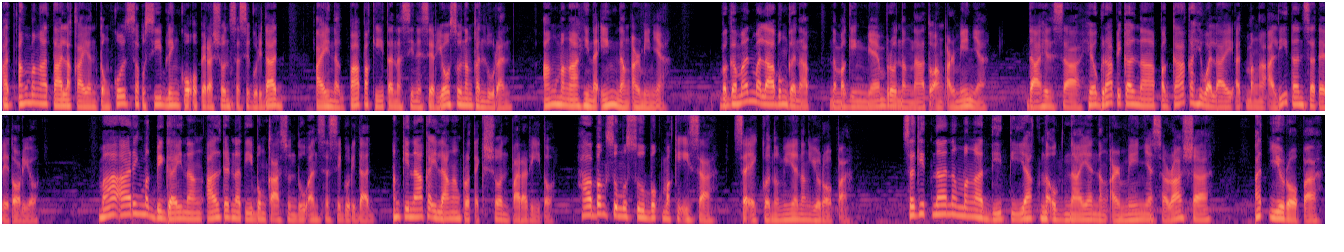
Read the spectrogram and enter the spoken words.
at ang mga talakayan tungkol sa posibleng kooperasyon sa seguridad ay nagpapakita na sineseryoso ng kanluran ang mga hinaing ng Armenia. Bagaman malabong ganap na maging miyembro ng NATO ang Armenia dahil sa geographical na pagkakahiwalay at mga alitan sa teritoryo, maaaring magbigay ng alternatibong kasunduan sa seguridad ang kinakailangang proteksyon para rito habang sumusubok makiisa sa ekonomiya ng Europa. Sa gitna ng mga ditiyak na ugnayan ng Armenia sa Russia at Europa,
